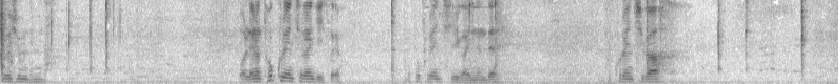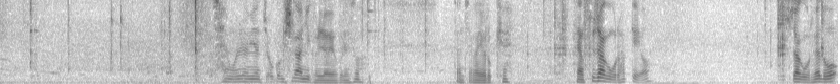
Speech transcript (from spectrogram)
끼워주면 됩니다. 원래는 토크렌치라는 게 있어요. 토크렌치가 있는데 토크렌치가 사용하려면 조금 시간이 걸려요. 그래서 일단 제가 이렇게 그냥 수작업으로 할게요. 수작업으로 해도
